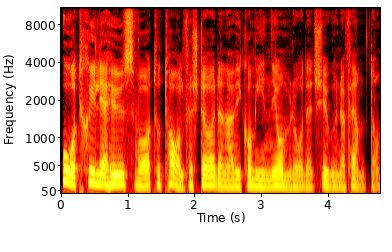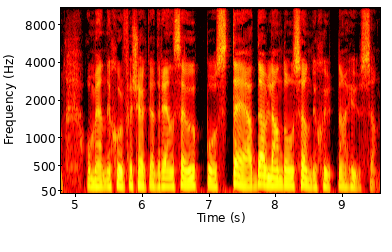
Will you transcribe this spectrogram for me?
Åtskilliga hus var totalförstörda när vi kom in i området 2015 och människor försökte att rensa upp och städa bland de sönderskjutna husen.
